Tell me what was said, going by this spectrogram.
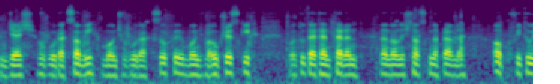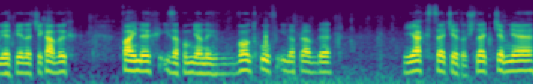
gdzieś w Górach Sowich, bądź w Górach Suchych, bądź w Wałbrzyskich, bo tutaj ten teren na Dolnym Śląsku naprawdę obfituje w wiele ciekawych, fajnych i zapomnianych wątków i naprawdę jak chcecie to śledźcie mnie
